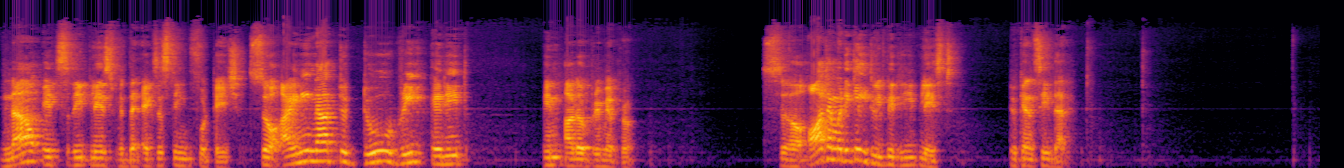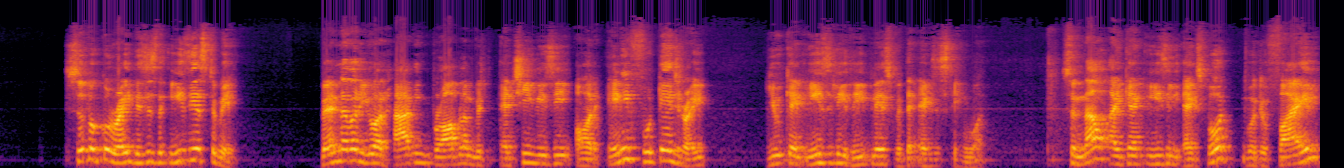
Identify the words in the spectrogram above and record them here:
Now it's replaced with the existing footage. So I need not to do re-edit in Adobe Premiere Pro. So automatically it will be replaced. You can see that. Super cool, right? This is the easiest way. Whenever you are having problem with HEVC or any footage, right? You can easily replace with the existing one. So now I can easily export, go to file.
